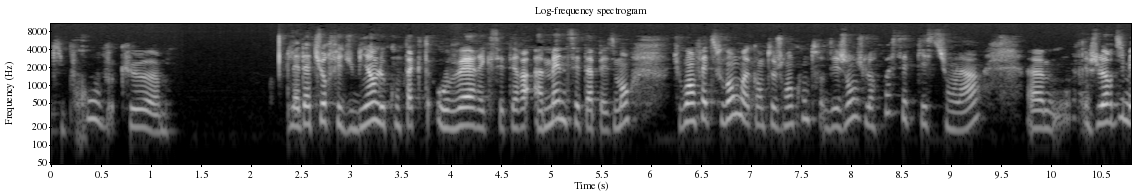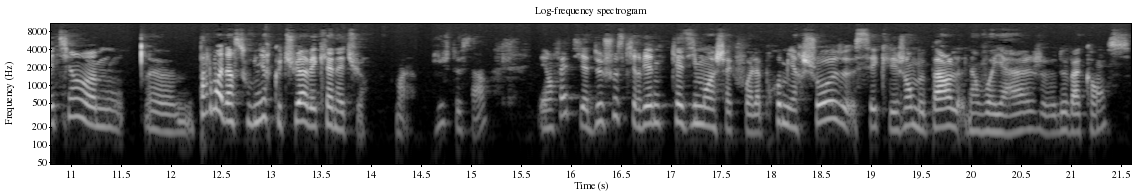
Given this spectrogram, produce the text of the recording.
qui prouvent que la nature fait du bien, le contact au vert, etc., amène cet apaisement. Tu vois, en fait, souvent, moi, quand je rencontre des gens, je leur pose cette question-là. Euh, je leur dis, mais tiens, euh, euh, parle-moi d'un souvenir que tu as avec la nature. Voilà, juste ça. Et en fait, il y a deux choses qui reviennent quasiment à chaque fois. La première chose, c'est que les gens me parlent d'un voyage, de vacances,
